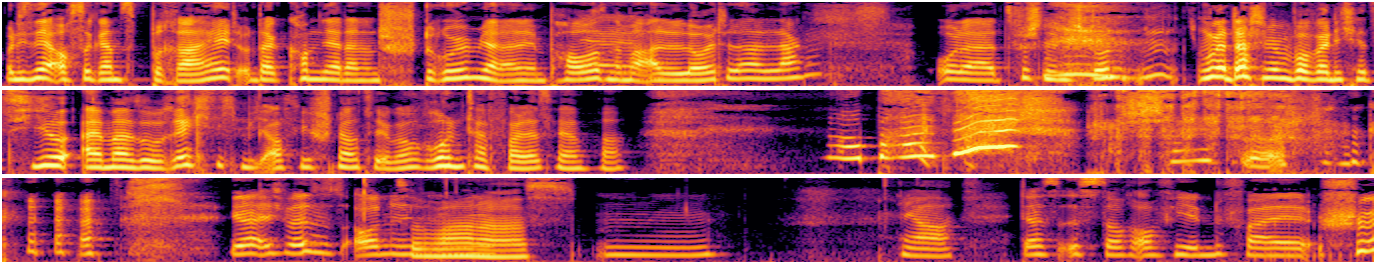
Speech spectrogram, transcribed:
Und die sind ja auch so ganz breit und da kommen ja dann strömen ja an den Pausen Ja, ja. immer alle Leute da lang. Oder zwischen den Stunden. Und dann dachte ich mir, boah, wenn ich jetzt hier einmal so richtig mich auf die Schnauze sogar runterfalle, das wäre einfach. Oh, peinlich! Scheiße. Fuck. Ja, ich weiß es auch nicht. So war das. Mm, Ja, das ist doch auf jeden Fall schön,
